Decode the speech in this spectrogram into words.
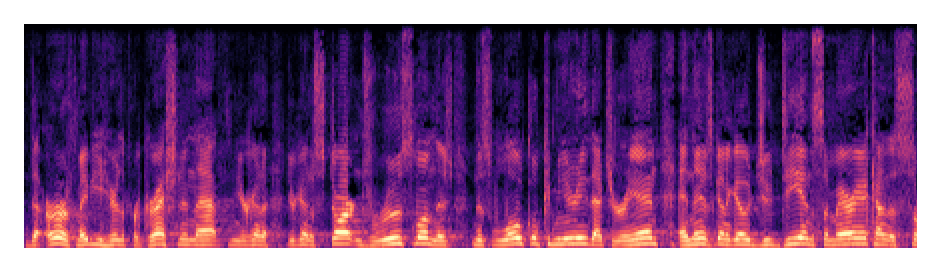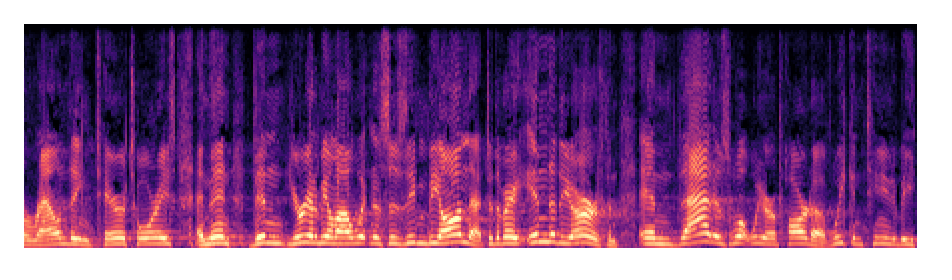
the earth. Maybe you hear the progression in that You're going you're gonna start in Jerusalem, this, this local community that you're in, and then it's going to go Judea and Samaria, kind of the surrounding territories. And then, then you're going to be my witnesses even beyond that, to the very end of the earth. And, and that is what we are a part of. We continue to be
